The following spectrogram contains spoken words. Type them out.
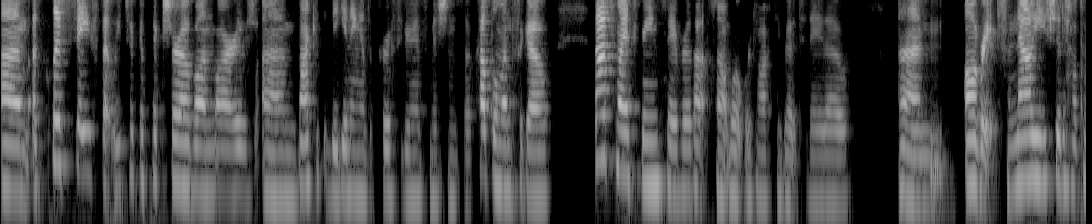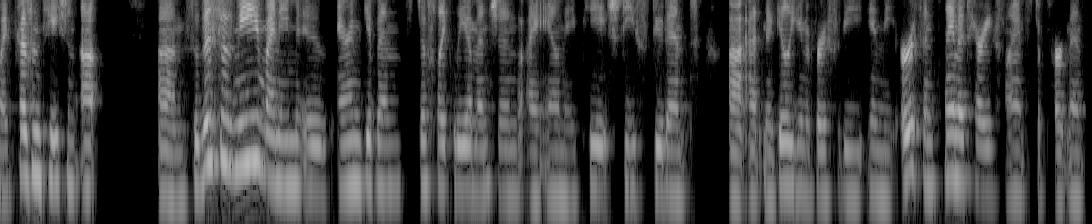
um, a cliff face that we took a picture of on Mars um, back at the beginning of the Perseverance mission so a couple months ago that's my screensaver. That's not what we're talking about today though. Um, all right, so now you should have my presentation up. Um, so this is me. My name is Erin Gibbons. Just like Leah mentioned, I am a PhD student uh, at McGill University in the Earth and Planetary Science Department.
